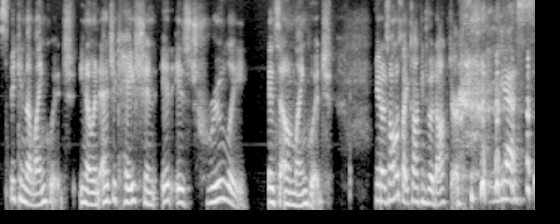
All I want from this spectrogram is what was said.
speaking the language. You know, in education, it is truly its own language. You know, it's almost like talking to a doctor. yes,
